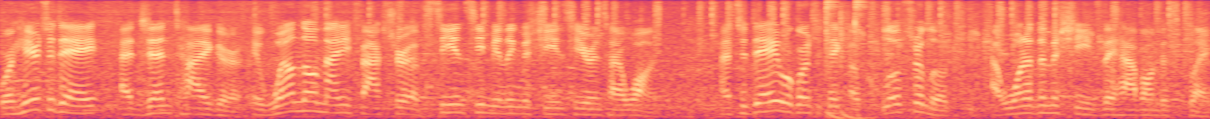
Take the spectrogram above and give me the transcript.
We're here today at Gentiger, a well-known manufacturer of CNC milling machines here in Taiwan. And today we're going to take a closer look at one of the machines they have on display.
